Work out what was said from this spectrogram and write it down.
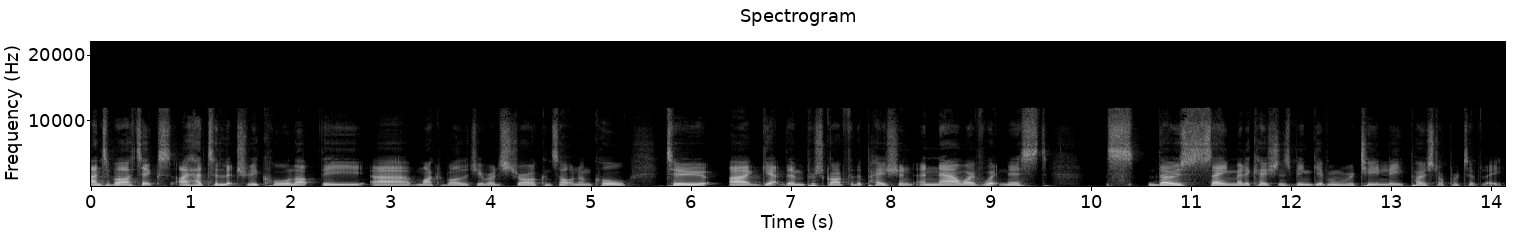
antibiotics. I had to literally call up the uh, microbiology registrar consultant on call to uh, get them prescribed for the patient. And now I've witnessed s- those same medications being given routinely post operatively.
